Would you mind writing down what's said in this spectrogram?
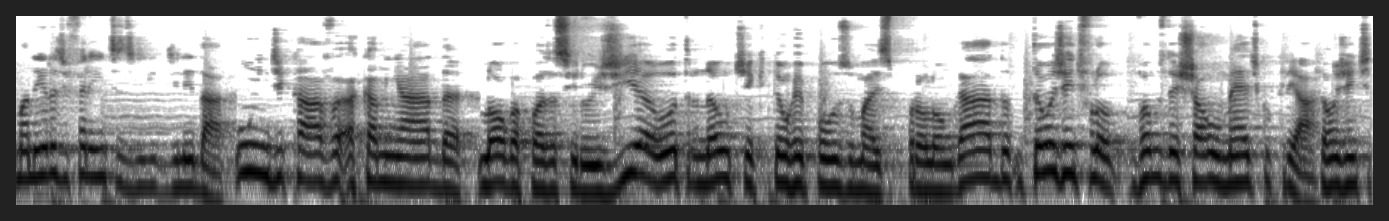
maneiras diferentes de, de lidar. Um indicava a caminhada logo após a cirurgia, outro não tinha que ter um repouso mais prolongado. Então a gente falou, vamos deixar o médico criar. Então a gente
